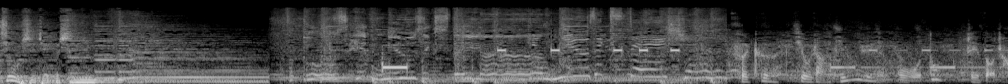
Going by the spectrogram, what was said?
就是这个声音。此刻就让音乐舞动这座城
